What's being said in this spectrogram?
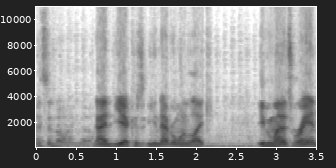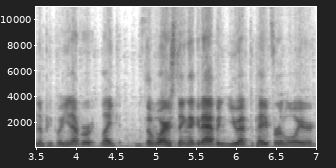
it's annoying though. and yeah, because you never want to like, even when it's random people, you never like the worst thing that could happen. You have to pay for a lawyer,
